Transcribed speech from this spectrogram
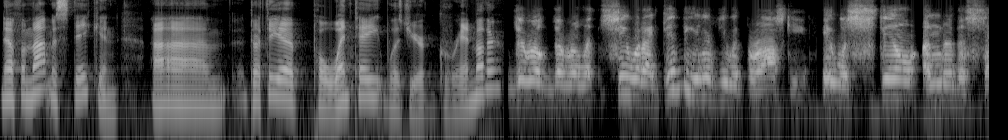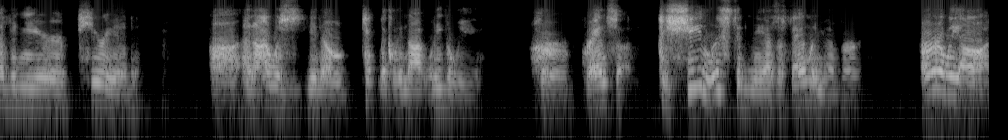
Now, if I'm not mistaken, um, Dorothea Puente was your grandmother? The, the see when I did the interview with Borowski, it was still under the seven year period, uh, and I was you know technically not legally her grandson because she listed me as a family member early on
